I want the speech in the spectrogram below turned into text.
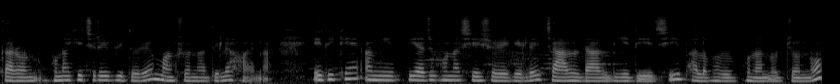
কারণ ভুনা খিচুড়ির ভিতরে মাংস না দিলে হয় না। এদিকে আমি পেঁয়াজ ভুনা শেষ হয়ে গেলে চাল, ডাল দিয়ে দিয়েছি ভালোভাবে ভুনানোর জন্য।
